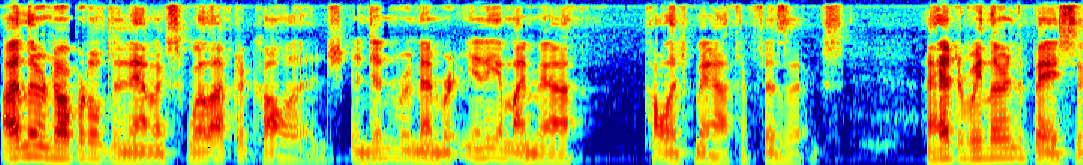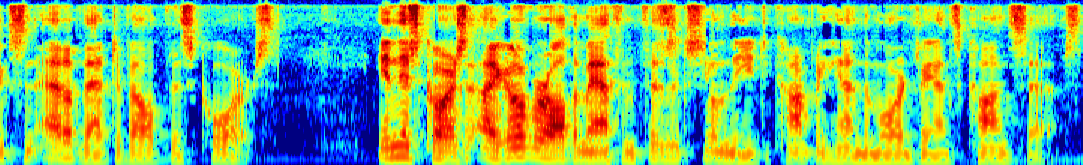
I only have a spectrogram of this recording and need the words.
I learned orbital dynamics well after college and didn't remember any of my math, college math or physics. I had to relearn the basics and out of that develop this course. In this course, I go over all the math and physics you'll need to comprehend the more advanced concepts.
